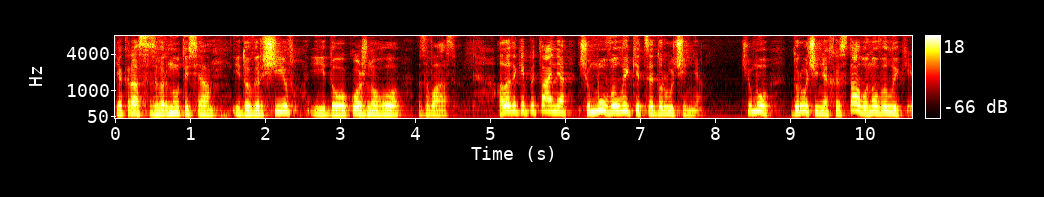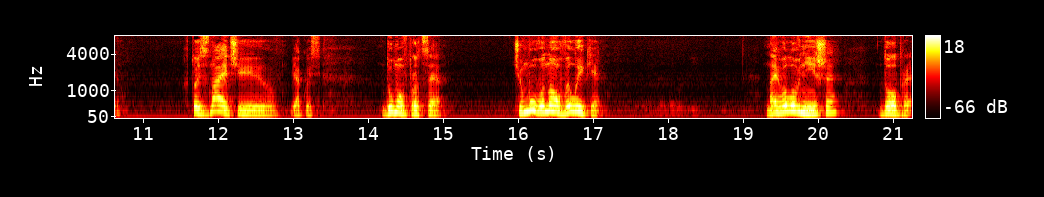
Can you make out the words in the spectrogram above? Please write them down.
якраз звернутися і до віршів, і до кожного з вас. Але таке питання, чому велике це доручення? Чому доручення Христа, воно велике? Хтось знає чи якось думав про це? Чому воно велике? Найголовніше, добре,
